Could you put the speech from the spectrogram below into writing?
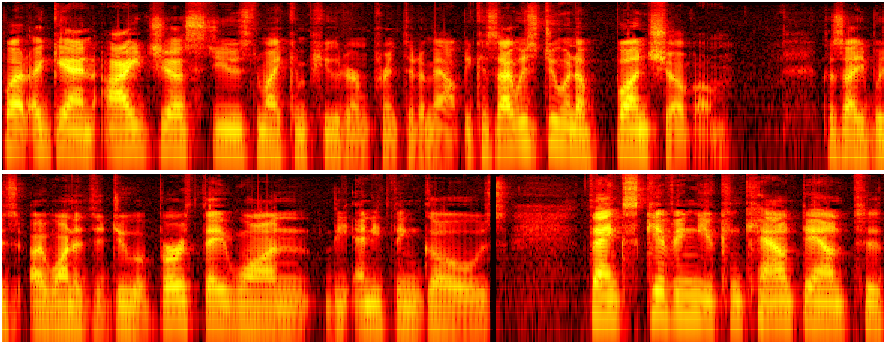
But again, I just used my computer and printed them out because I was doing a bunch of them. Because I was I wanted to do a birthday one, the anything goes. Thanksgiving, you can count down to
